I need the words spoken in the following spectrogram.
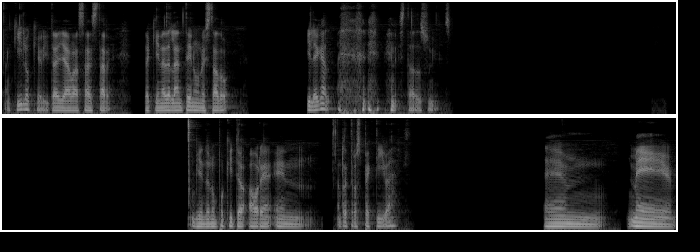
Tranquilo, que ahorita ya vas a estar de aquí en adelante en un estado ilegal en Estados Unidos. Viéndolo un poquito ahora en retrospectiva, Em, me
